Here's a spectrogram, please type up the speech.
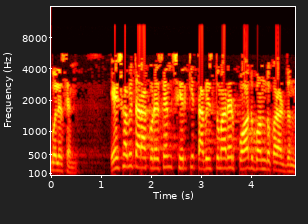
বলেছেন। এসবই তারা করেছেন সিরকি তাবিজ তোমাদের পদ বন্ধ করার জন্য।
